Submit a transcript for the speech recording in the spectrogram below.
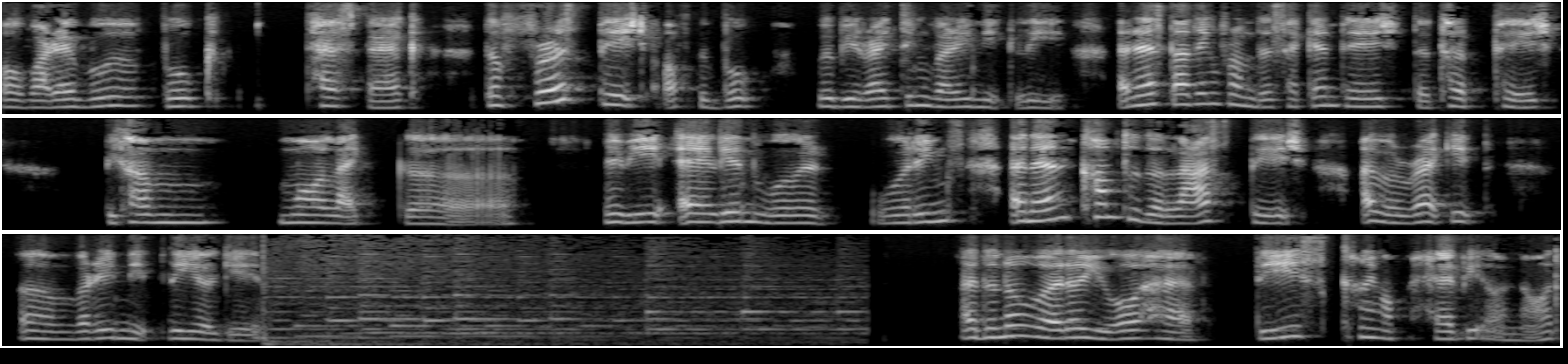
or whatever book test pad, the first page of the book will be writing very neatly. And then starting from the second page, the third page become more like uh, maybe alien word wordings. And then come to the last page, I will write it um, very neatly again. I don't know whether you all have this kind of habit or not.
